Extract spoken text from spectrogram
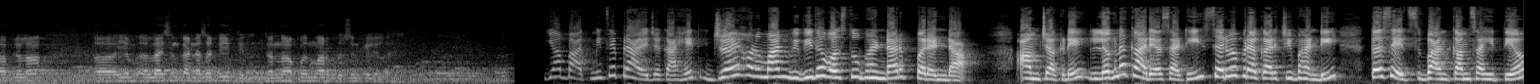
आपल्याला लायसन काढण्यासाठी येतील त्यांना आपण मार्गदर्शन केलेलं आहे. या बातमीचे प्रायोजक आहेत जय हनुमान विविध वस्तू भंडार परंडा. आमच्याकडे लग्न कार्यासाठी सर्व प्रकारची भांडी तसेच बांधकाम साहित्य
